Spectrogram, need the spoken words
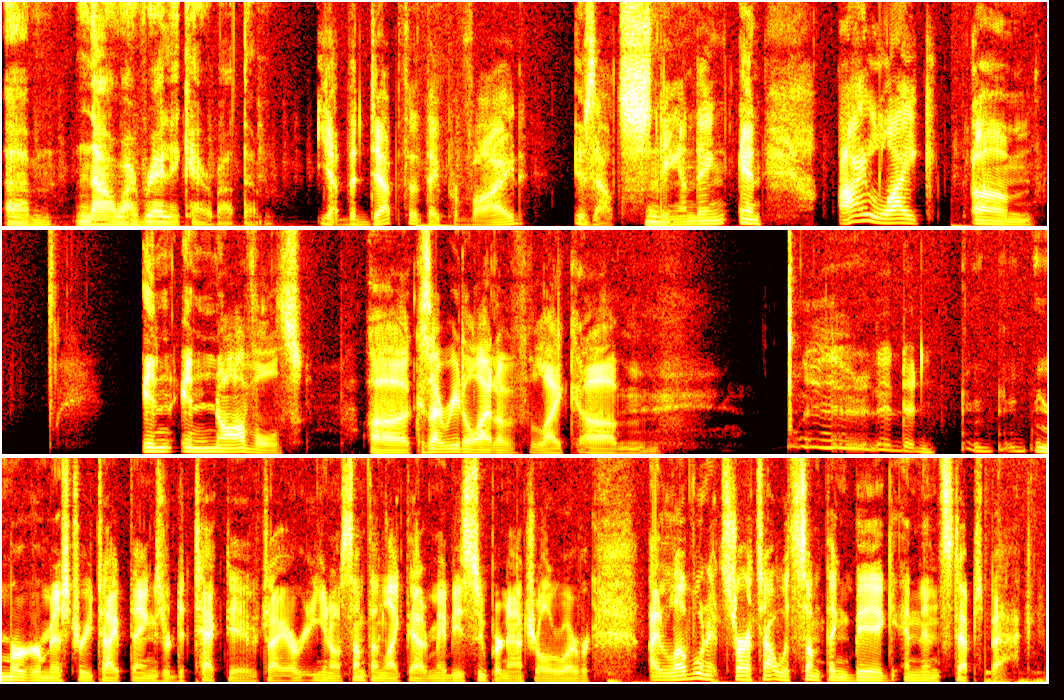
Um, now I really care about them. yeah, the depth that they provide is outstanding, and I like um, in in novels because I read a lot of like um, murder mystery type things or detective type, or you know something like that, or maybe supernatural or whatever. I love when it starts out with something big and then steps back,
